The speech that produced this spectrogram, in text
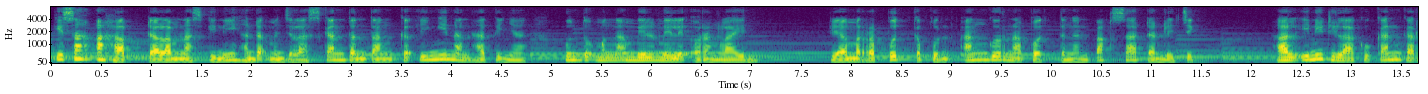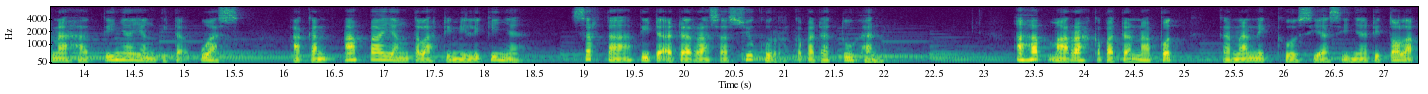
Kisah Ahab dalam nas ini hendak menjelaskan tentang keinginan hatinya untuk mengambil milik orang lain. Dia merebut kebun anggur Nabot dengan paksa dan licik. Hal ini dilakukan karena hatinya yang tidak puas akan apa yang telah dimilikinya serta tidak ada rasa syukur kepada Tuhan. Ahab marah kepada Nabot karena negosiasinya ditolak.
